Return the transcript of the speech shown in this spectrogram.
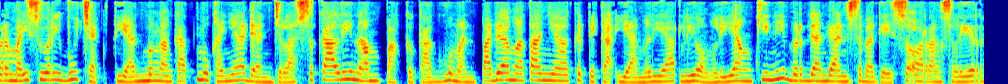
Permaisuri Bucek Tian mengangkat mukanya dan jelas sekali nampak kekaguman pada matanya ketika ia melihat Liong Liang kini berdandan sebagai seorang selir,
